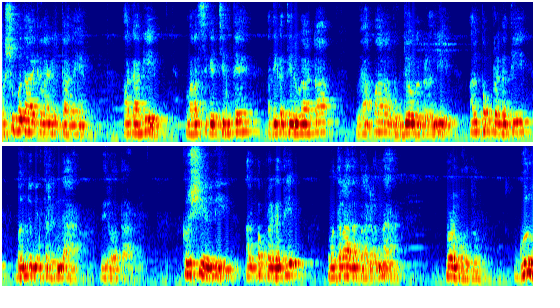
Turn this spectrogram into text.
ಅಶುಭದಾಯಕನಾಗಿರ್ತಾನೆ. ಹಾಗಾಗಿ ಮನಸ್ಸಿಗೆ ಚಿಂತೆ, ಅಧಿಕ ತಿರುಗಾಟ, ವ್ಯಾಪಾರ ಉದ್ಯೋಗಗಳಲ್ಲಿ ಅಲ್ಪ ಪ್ರಗತಿ, ಬಂಧು ಮಿತ್ರರಿಂದ ವಿರೋಧ. ಕೃಷಿಯಲ್ಲಿ ಅಲ್ಪ ಪ್ರಗತಿ ಮೊದಲಾದ ಫಲಗಳನ್ನು ನೋಡಬಹುದು. ಗುರು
